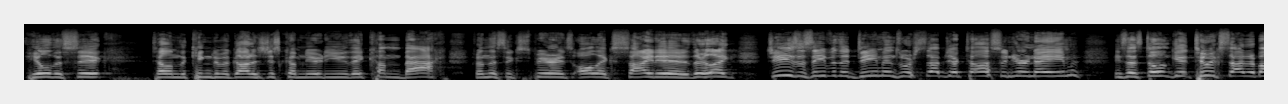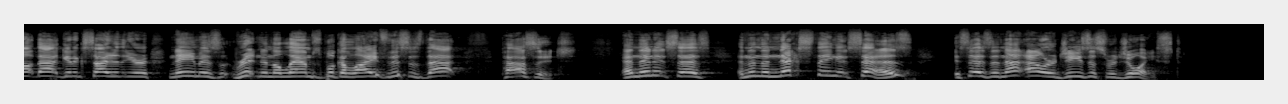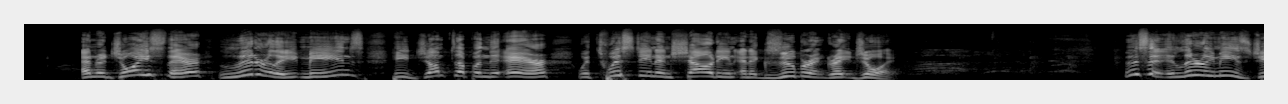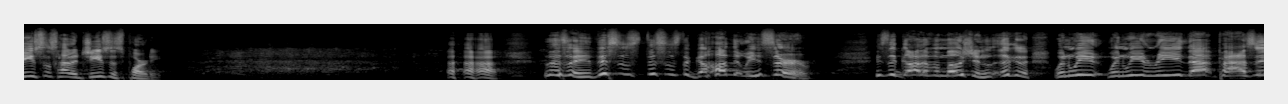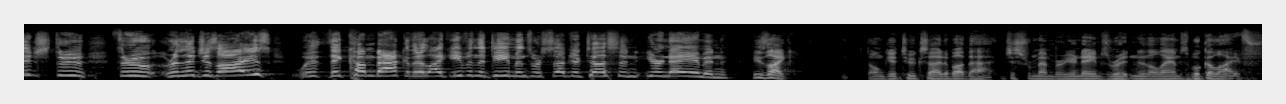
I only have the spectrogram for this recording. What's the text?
heal the sick, Tell them the kingdom of God has just come near to you. They come back from this experience all excited. They're like, Jesus, even the demons were subject to us in your name. He says, Don't get too excited about that. Get excited that your name is written in the Lamb's book of life. This is that passage. And then it says, and then the next thing it says, it says, In that hour, Jesus rejoiced. And rejoice there literally means he jumped up in the air with twisting and shouting and exuberant great joy. Listen, it literally means Jesus had a Jesus party. Listen, this is, this is the God that we serve. He's the God of emotion. Look, at when we when we read that passage through through religious eyes, they come back and they're like, even the demons were subject to us in your name. And he's like, don't get too excited about that. Just remember, your name's written in the Lamb's book of life.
